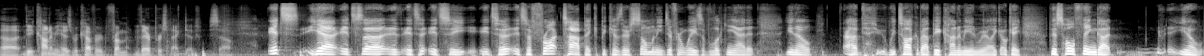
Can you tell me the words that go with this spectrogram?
uh, the economy has recovered from their perspective. So, it's yeah, it's uh, it, it's it's a it's a it's a fraught topic because there's so many different ways of looking at it. You know, uh, we talk about the economy and we're like, okay, this whole thing got you know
